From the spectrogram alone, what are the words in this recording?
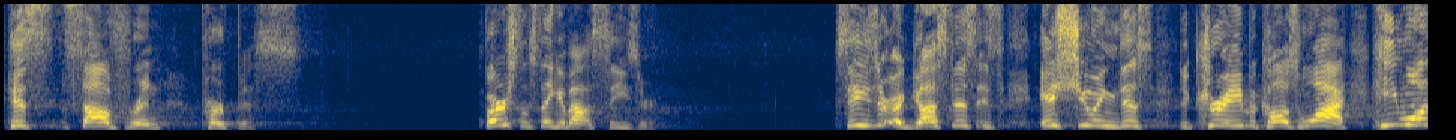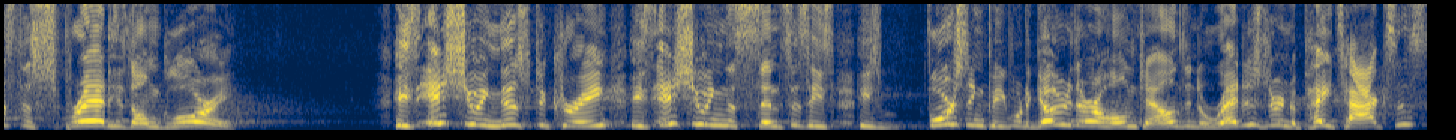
his sovereign purpose. First, let's think about Caesar. Caesar Augustus is issuing this decree because why? He wants to spread his own glory. He's issuing this decree, he's issuing the census, he's, he's forcing people to go to their hometowns and to register and to pay taxes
